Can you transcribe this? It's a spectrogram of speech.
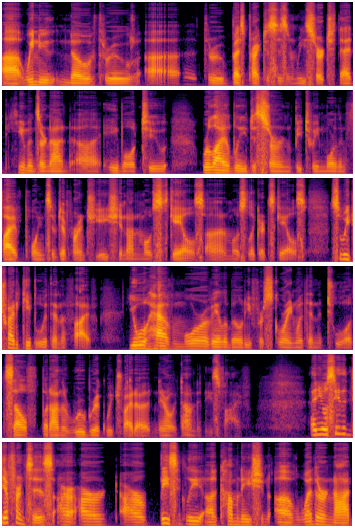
uh, we knew, know through uh, through best practices and research that humans are not uh, able to reliably discern between more than five points of differentiation on most scales, on most Likert scales. So we try to keep it within the five. You will have more availability for scoring within the tool itself, but on the rubric we try to narrow it down to these five. And you'll see the differences are, are, are basically a combination of whether or not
